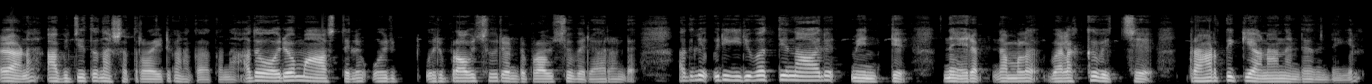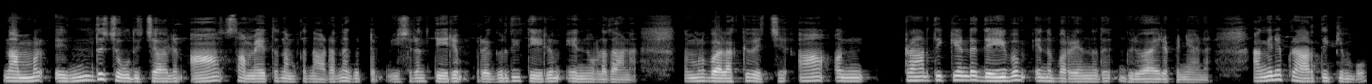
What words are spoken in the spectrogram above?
ആണ് അഭിജിത്ത് നക്ഷത്രമായിട്ട് കണക്കാക്കുന്നത്. അത് ഓരോ മാസത്തിൽ ഒരു ഒരു പ്രാവശ്യവും രണ്ട് പ്രാവശ്യവും വരാറുണ്ട്. അതിൽ ഒരു ഇരുപത്തിനാല് മിനിറ്റ് നേരം നമ്മൾ വിളക്ക് വെച്ച് പ്രാർത്ഥിക്കുകയാണെന്നുണ്ടെന്നുണ്ടെങ്കിൽ നമ്മൾ എന്ത് ചോദിച്ചാലും ആ സമയത്ത് നമുക്ക് നടന്നു കിട്ടും. ഈശ്വരൻ തരും പ്രകൃതി തരും എന്നുള്ളതാണ്. നമ്മൾ വിളക്ക് വെച്ച് ആ പ്രാർത്ഥിക്കേണ്ട ദൈവം എന്ന് പറയുന്നത് ഗുരുവായൂരപ്പനെയാണ്. അങ്ങനെ പ്രാർത്ഥിക്കുമ്പോൾ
